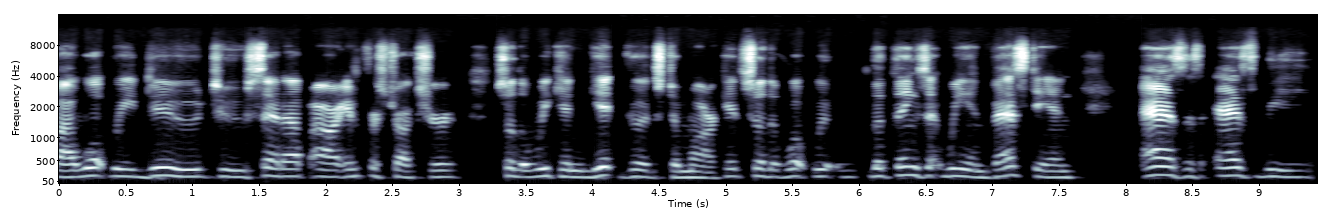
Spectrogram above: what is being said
by what we do to set up our infrastructure so that we can get goods to market, so that what we the things that we invest in as as the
